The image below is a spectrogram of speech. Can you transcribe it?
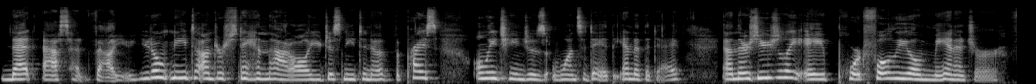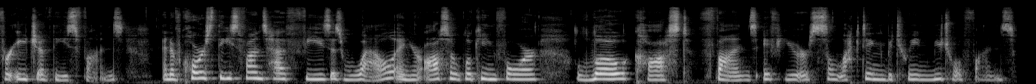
net asset value. You don't need to understand that all. You just need to know that the price only changes once a day at the end of the day. And there's usually a portfolio manager for each of these funds. And of course, these funds have fees as well. And you're also looking for low cost funds if you're selecting between mutual funds.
